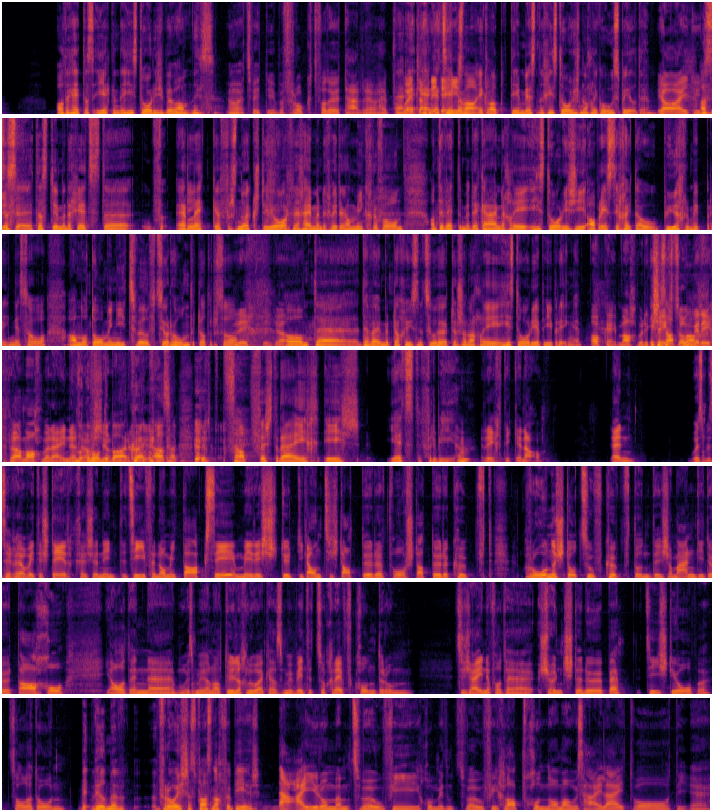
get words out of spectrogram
Oder hat das irgendeine historische Bewandtnis? Ja, jetzt wird ich überfragt von dort her. Hat vermutlich äh, nicht erzähl mir mal, ich glaube, die müssen sich historisch noch ein bisschen ausbilden. Ja, eindeutig. Also das, äh, das tun wir jetzt äh, auferlegen für das nächste Jahr. dann haben wir wieder am Mikrofon. Und dann werden wir dann gerne ein bisschen historische Abrisse. Ich könnte auch Bücher mitbringen, so Anno Domini 12. Jahrhundert oder so. Richtig, ja. Und äh, dann wollen wir doch unseren Zuhörern schon noch ein bisschen Historie beibringen. Okay, machen wir einen Geschichtsunterricht. Ja, machen wir einen. Wunderbar, gut. Also, der Zapfenstreich ist jetzt vorbei. Hm? Richtig, genau. Dann muss man sich ja wieder stärken. Es war ein intensiver Nachmittag. Gewesen. Mir ist durch die ganze Stadt durch, die Vorstadt durchgehüpft, Kronenstutz aufgehüpft und ist am Ende dort angekommen. Ja, dann äh, muss man ja natürlich schauen, dass man wieder zu Kräften kommt. Darum, es ist einer der schönsten Öben, der oben, Solothurn. Weil man froh ist, dass das noch vorbei ist? Nein, um am 12 kommt mit dem 12 Klapp kommt noch mal ein Highlight, wo die äh,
